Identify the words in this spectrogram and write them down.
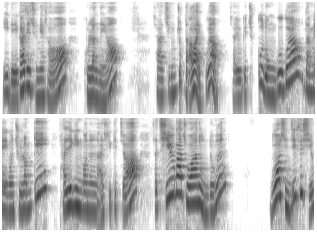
이 네 가지 중에서 골랐네요. 자, 지금 쭉 나와 있고요. 자, 여기 축구, 농구고요. 그 다음에 이건 줄넘기, 달리기인 거는 알 수 있겠죠. 자, 지우가 좋아하는 운동은 무엇인지 쓰시오.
